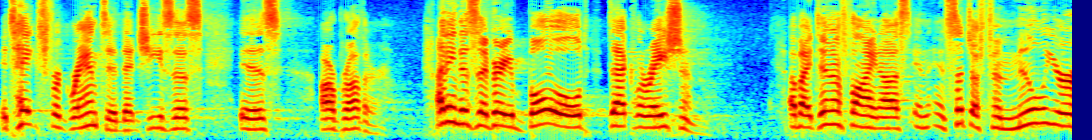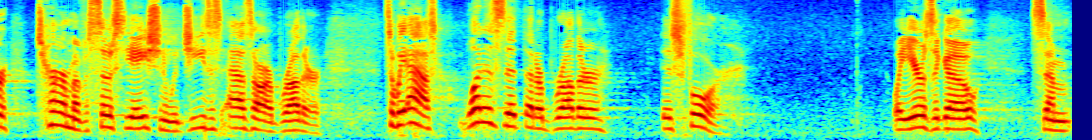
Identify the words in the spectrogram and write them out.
It takes for granted that Jesus is our brother. I think this is a very bold declaration of identifying us in, in such a familiar term of association with Jesus as our brother. So we ask, what is it that a brother is for? Well, years ago, some,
